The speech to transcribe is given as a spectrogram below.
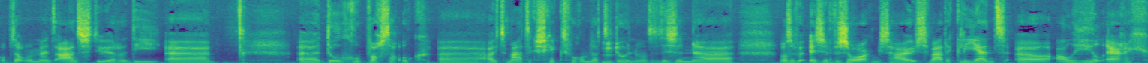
op dat moment aansturen, die doelgroep was daar ook uitermate geschikt voor om dat te doen. Want het is een, was een, is een verzorgingshuis waar de cliënt al heel erg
